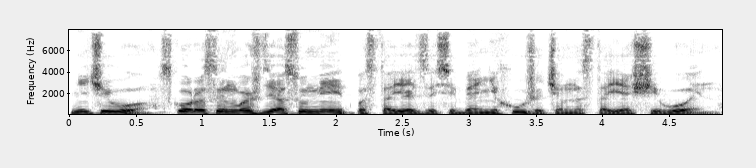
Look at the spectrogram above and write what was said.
Ничего, скоро сын вождя сумеет постоять за себя не хуже, чем настоящий воин.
